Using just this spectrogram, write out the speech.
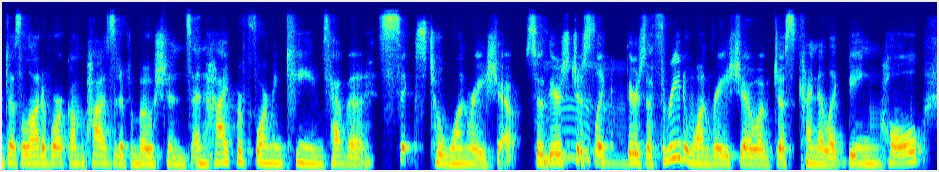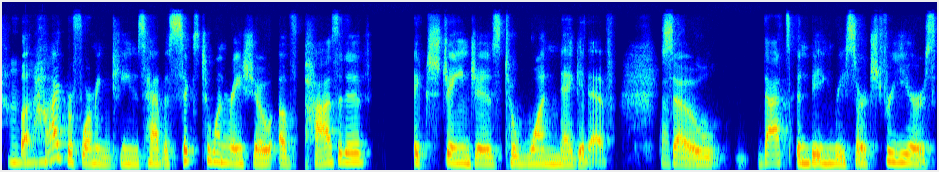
does a lot of work on positive emotions, and high performing teams have a six to one ratio. So there's mm. just like, mm. there's a three to one ratio of just kind of like being whole, mm-hmm. but high performing teams have a six to one ratio of positive exchanges to one negative. That's so cool. that's been being researched for years.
